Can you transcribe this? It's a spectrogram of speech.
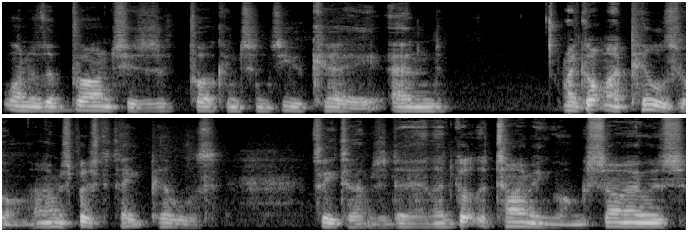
one of the branches of Parkinson's UK, and I got my pills wrong. I was supposed to take pills three times a day, and I'd got the timing wrong. So I was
